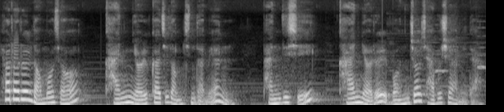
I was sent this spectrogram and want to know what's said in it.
혈어를 넘어서 간열까지 넘친다면 반드시 간열을 먼저 잡으셔야 합니다.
